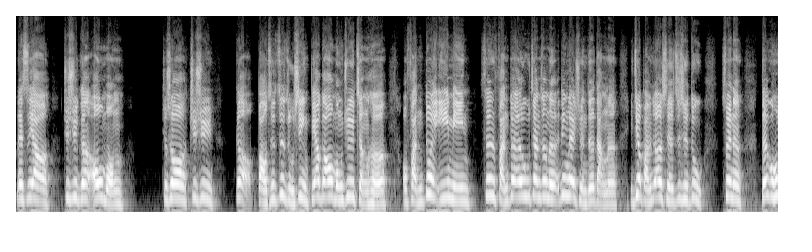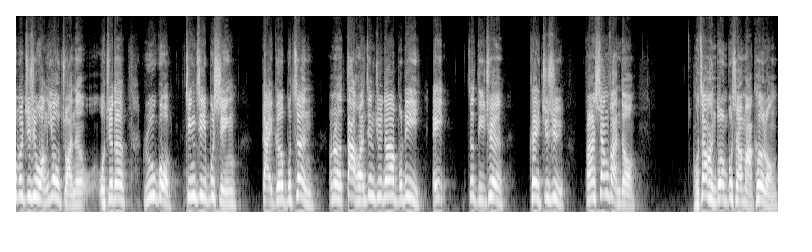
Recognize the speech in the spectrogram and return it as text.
类似要继续跟欧盟，就说继续。要保持自主性，不要跟欧盟继续整合。我反对移民，甚至反对俄乌战争的另类选择党呢，已经有百分之二十的支持度。所以呢，德国会不会继续往右转呢？我觉得，如果经济不行，改革不正，那大环境对他不利，哎，这的确可以继续。反而相反的，我知道很多人不喜欢马克龙，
